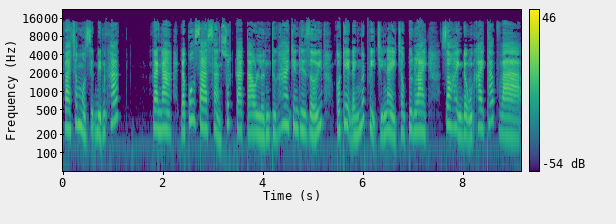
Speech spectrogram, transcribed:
Và trong một diễn biến khác, Ghana là quốc gia sản xuất ca cao lớn thứ hai trên thế giới, có thể đánh mất vị trí này trong tương lai do hành động khai thác và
